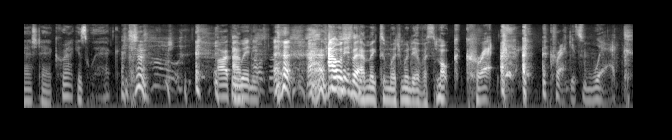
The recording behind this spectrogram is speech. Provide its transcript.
hashtag crack is whack. Oh, R.P. Whitney. I was wrong. R.I.P. I say I make too much money if I smoke crack. crack is whack.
